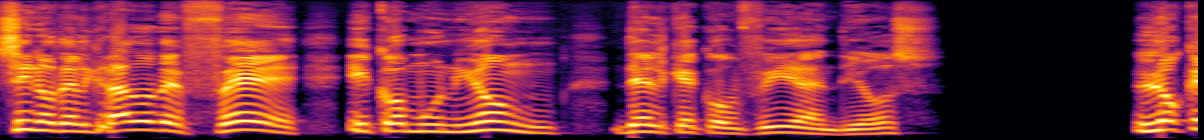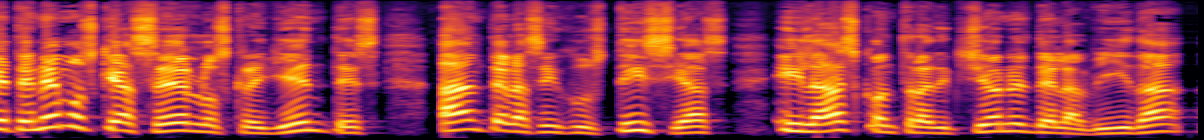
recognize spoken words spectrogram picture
sino del grado de fe y comunión del que confía en Dios. Lo que tenemos que hacer los creyentes ante las injusticias y las contradicciones de la vida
